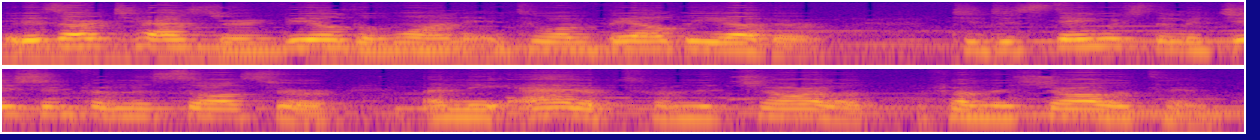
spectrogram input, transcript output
It is our task to reveal the one and to unveil the other, to distinguish the magician from the sorcerer, and the adept from the, charlat from the charlatan.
